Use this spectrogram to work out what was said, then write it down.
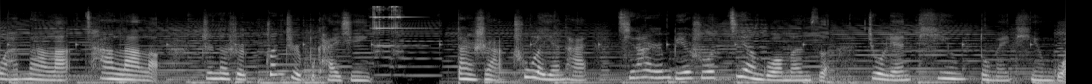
完满了，灿烂了，真的是专治不开心。但是啊，出了烟台，其他人别说见过焖子，就连听都没听过。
